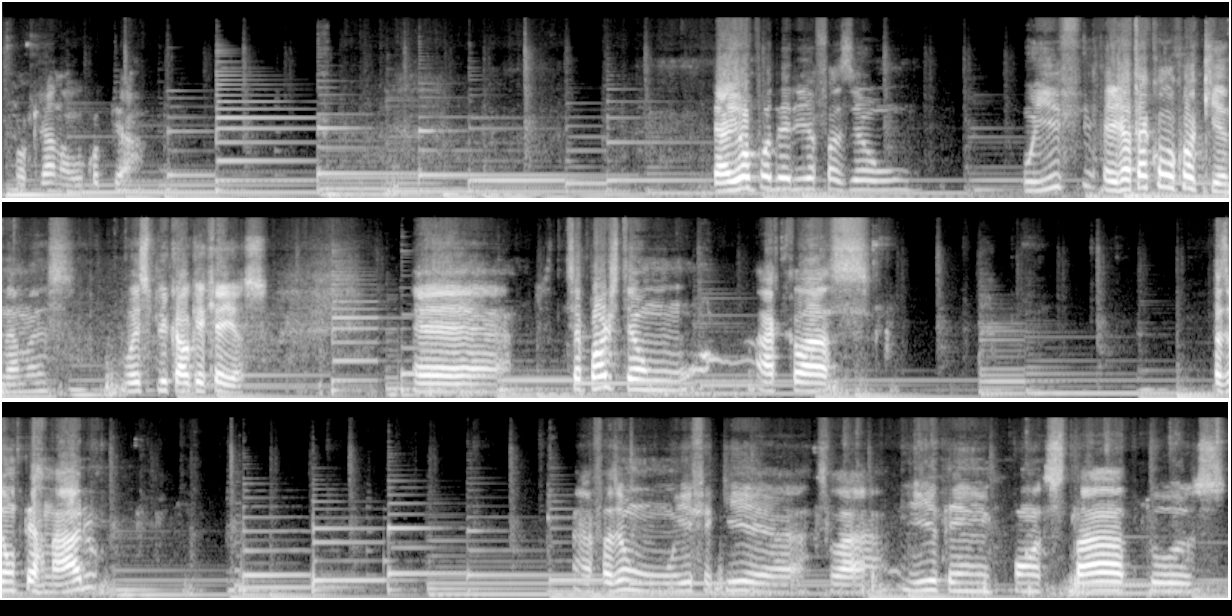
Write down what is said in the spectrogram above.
Vou criar não, vou copiar. E aí eu poderia fazer um o if. Ele já até colocou aqui, né? Mas vou explicar o que, que é isso. É, você pode ter um a classe fazer um ternário É, fazer um if aqui, é, sei lá, item, ponto status,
